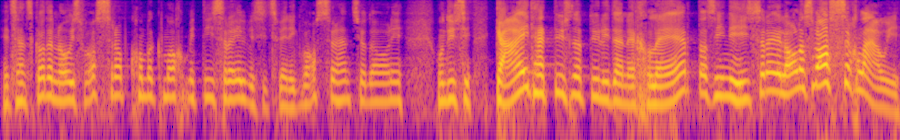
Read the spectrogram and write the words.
Jetzt haben sie gerade ein neues Wasserabkommen gemacht mit Israel, weil sie zu wenig Wasser haben, Jordanien. Und unser Guide hat uns natürlich dann erklärt, dass in Israel alles Wasser klaue.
